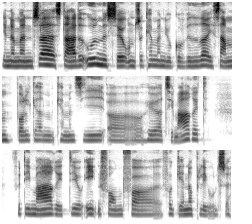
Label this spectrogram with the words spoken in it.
Ja, når man så er startet ud med søvn, så kan man jo gå videre i samme boldgade, kan man sige, og, og høre til mareridt. Fordi mareridt, det er jo en form for, for genoplevelse.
